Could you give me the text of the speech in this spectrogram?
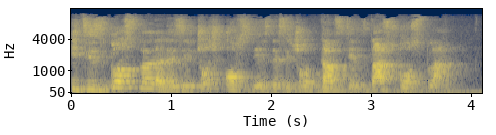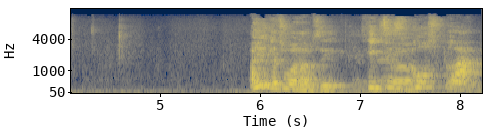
It is God's plan that there's a church upstairs, there's a church downstairs. That's God's plan. Are you getting what I'm saying? it is God's plan.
